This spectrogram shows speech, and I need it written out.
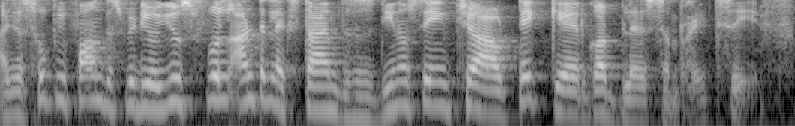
I just hope you found this video useful. Until next time, this is Dino saying ciao, take care, God bless and ride safe.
